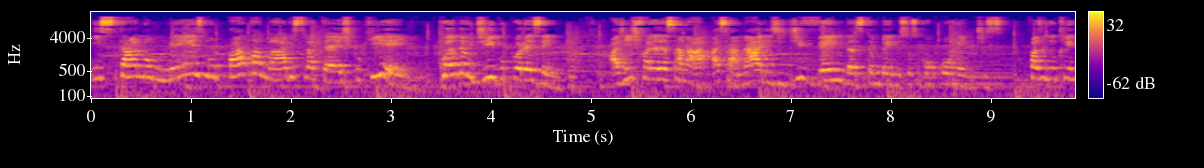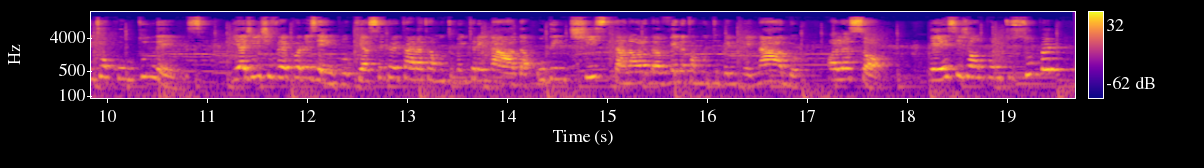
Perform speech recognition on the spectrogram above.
estar no mesmo patamar estratégico que ele. Quando eu digo, por exemplo, a gente faz essa, essa análise de vendas também dos seus concorrentes, fazendo o cliente oculto neles. E a gente vê, por exemplo, que a secretária está muito bem treinada, o dentista na hora da venda está muito bem treinado. Olha só, esse já é um ponto super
